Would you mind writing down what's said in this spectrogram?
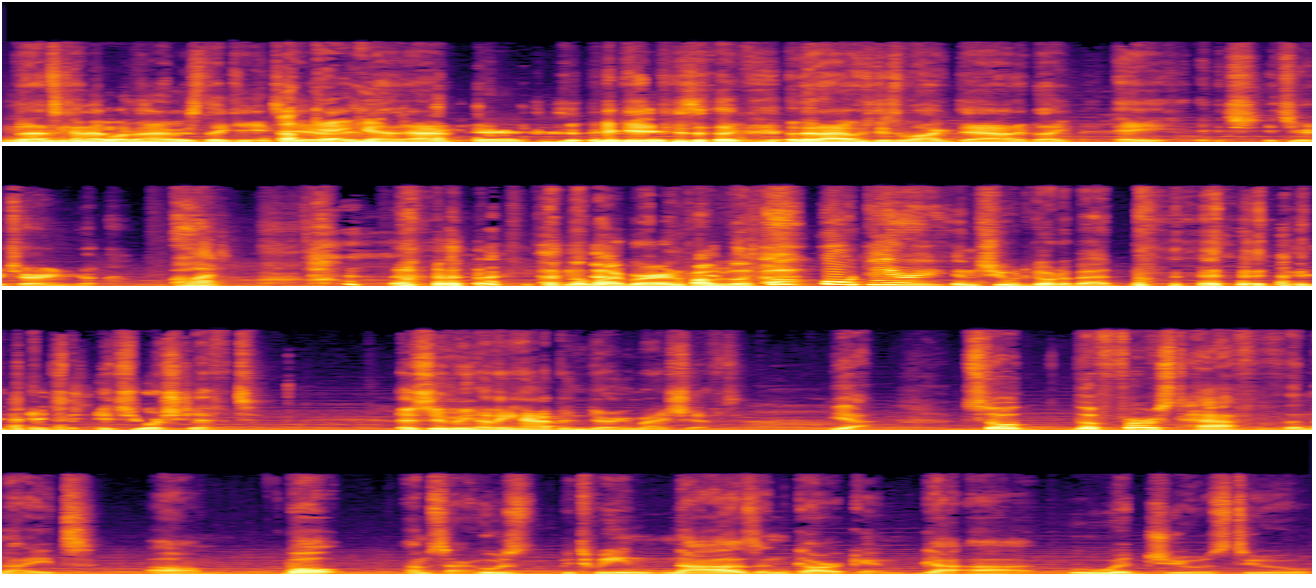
That's kind of what I was thinking too. Okay, and then after, he's like, and then I would just walk down and be like, "Hey, it's it's your turn." What? and the librarian would probably be like, "Oh, dearie," and she would go to bed. it's, it's your shift. Assuming nothing happened during my shift. yeah. So the first half of the night, um, well, I'm sorry, who's between Nas and Garkin? Ga- Uh, who would choose to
